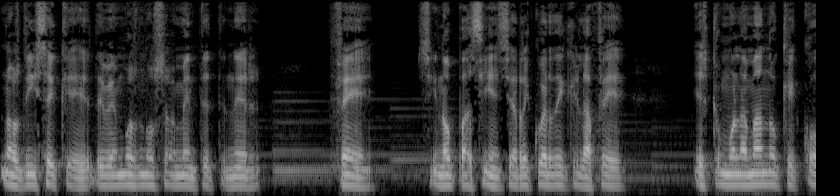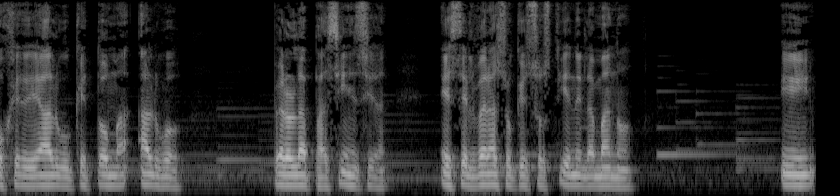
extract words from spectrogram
nos dice que debemos no solamente tener fe, sino paciencia. Recuerde que la fe es como la mano que coge de algo, que toma algo, pero la paciencia es el brazo que sostiene la mano. Y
